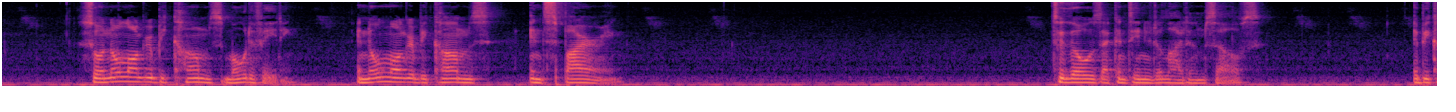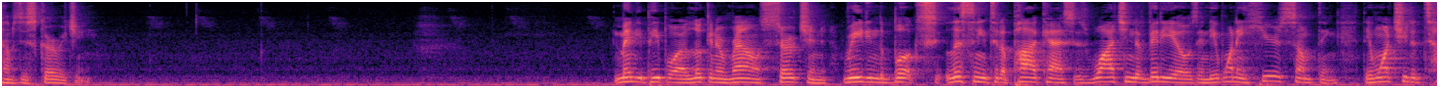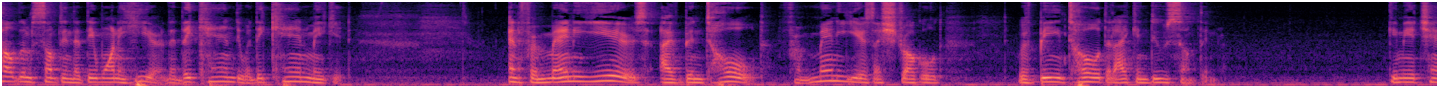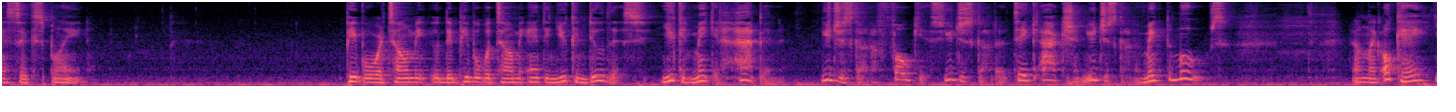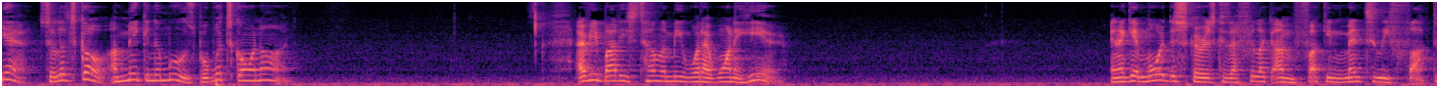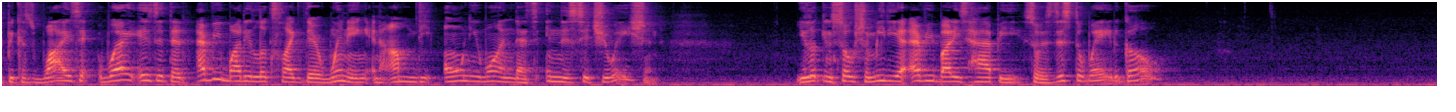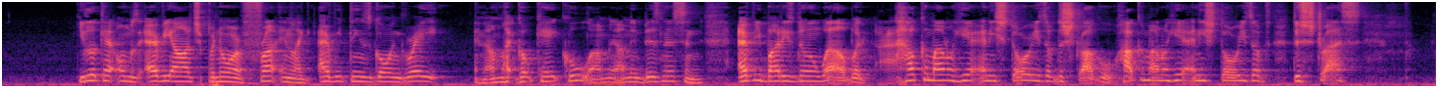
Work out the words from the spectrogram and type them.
So it no longer becomes motivating. It no longer becomes inspiring. To those that continue to lie to themselves, it becomes discouraging. Many people are looking around, searching, reading the books, listening to the podcasts, watching the videos, and they want to hear something. They want you to tell them something that they want to hear, that they can do it, they can make it. And for many years, I've been told, for many years, I struggled with being told that I can do something. Give me a chance to explain people were telling me the people would tell me anthony you can do this. You can make it happen. You just gotta focus. You just gotta take action. You just gotta make the moves. And i'm like okay yeah. So let's go. I'm making the moves but what's going on? Everybody's telling me what i want to hear and I get more discouraged because I feel like I'm fucking mentally fucked. Because why is it? Why is it that everybody looks like they're winning and I'm the only one that's in this situation? You look in social media, everybody's happy. So is this the way to go? You look at almost every entrepreneur front and like everything's going great. And I'm like, okay, cool. I'm I'm in business and everybody's doing well, but how come I don't hear any stories of the struggle? How come I don't hear any stories of distress?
